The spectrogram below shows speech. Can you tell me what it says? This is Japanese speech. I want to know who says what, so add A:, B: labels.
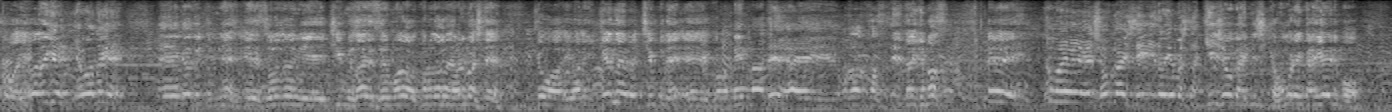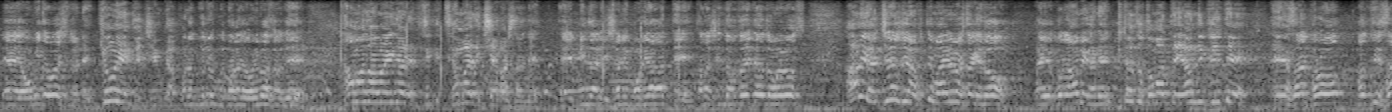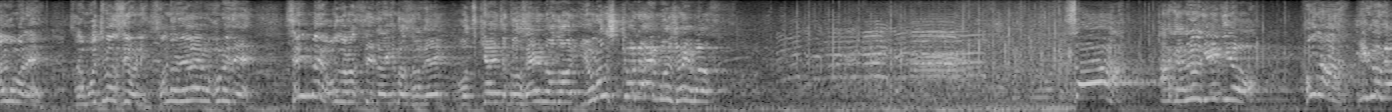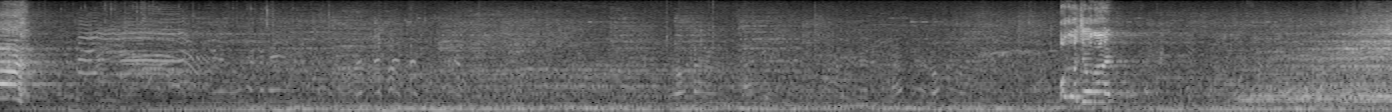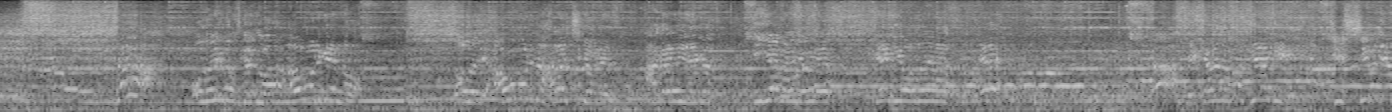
A: とは岩手県山形県、えー、各地にね、えー、それぞれにチーム採イするものがこの中にありまして今日は茨城県内のチームで、えー、このメンバーで、えー、おさせていただきます、えー、名前紹介していただきました金賞会錦保護連会以外にも、えー、お見た市のね共演というチームがこのグループの中でおりますのでたまたまいなで捕まえてきちゃいましたんで、えー、みんなで一緒に盛り上がって楽しんで踊りたいと思います。雨がちらちら降ってまいりましたけど、えー、この雨がねピタッと止まって止んでくれて、えー、さこの祭り最後までそれ持ちますようにそんな願いも込めて精一杯踊らせていただきますのでお付き合いとご声援どうぞよろしくお願い申し上げます。さあ明るい元気をほな行こうか。音ちょうだい。曲です。明るい曲。賑やかな曲です。元気を踊ります。ねさあせっかくの松焼き10周年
